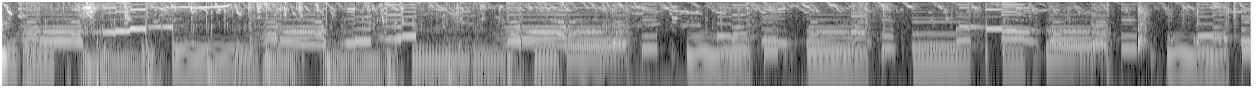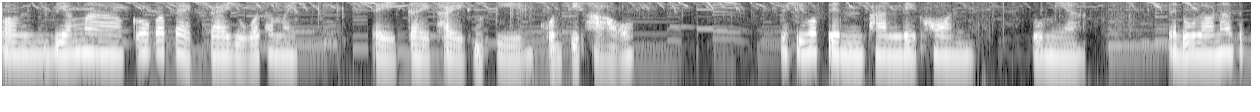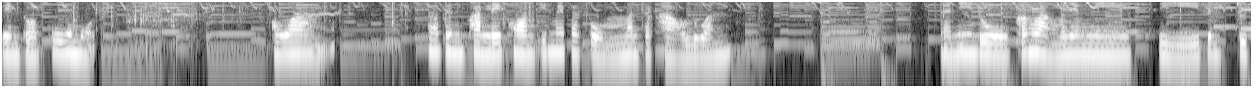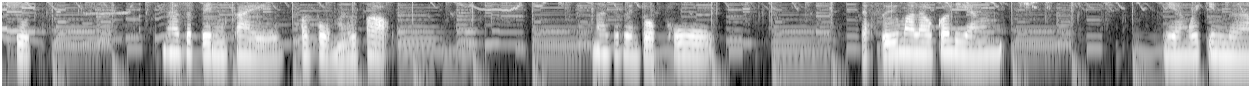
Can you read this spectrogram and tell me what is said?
ตอนเลี้ยงมาก็ก็แปลกใจอยู่ว่าทำไมไอ้ไก่ไข่ถึงสีขนสีขาวก็คิดว่าเป็นพันธุ์เลคฮอนตัวเมีย แต่ดูแล้วน่าจะเป็นตัวผู้หมด เพราะว่า ถ้าเป็นพันธุ์เลคฮอนที่ไม่ผสมมันจะขาวล้วน แต่นี่ดูข้างหลังมันยังมีสีเป็นจุดๆ น่าจะเป็นไก่ผสมหรือเปล่า น่าจะเป็นตัวผู้แต่ซื้อมาแล้วก็เลี้ยง เลี้ยงไว้กินเนื้อ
